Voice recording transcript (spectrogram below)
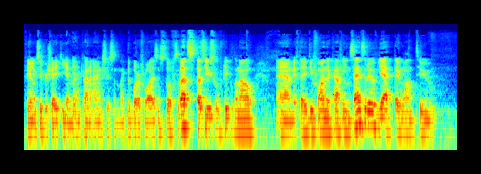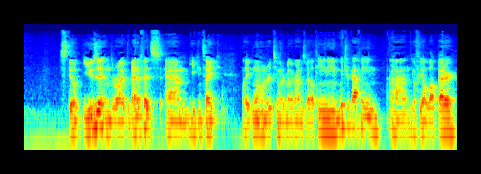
feeling super shaky and, Yeah. kind of anxious and like the butterflies and stuff. So that's that's useful for people to know. Um, if they do find they're caffeine sensitive, yet they want to still use it and derive the benefits, um, you can take like 100, 200 milligrams of L-theanine with your caffeine, and you'll feel a lot better.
